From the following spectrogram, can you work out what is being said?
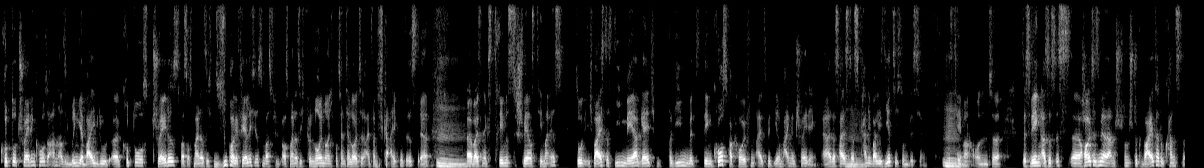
Krypto-Trading-Kurse an. Also die bringen dir bei, wie du äh, Kryptos tradest, was aus meiner Sicht super gefährlich ist und was für, aus meiner Sicht für 99 Prozent der Leute einfach nicht geeignet ist, ja? Mm. Äh, weil es ein extremes, schweres Thema ist. So, und ich weiß, dass die mehr Geld verdienen mit den Kursverkäufen als mit ihrem eigenen Trading. Ja, das heißt, das mm. kannibalisiert sich so ein bisschen, das mm. Thema. Und äh, Deswegen, also es ist, äh, heute sind wir dann schon ein Stück weiter. Du kannst äh,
